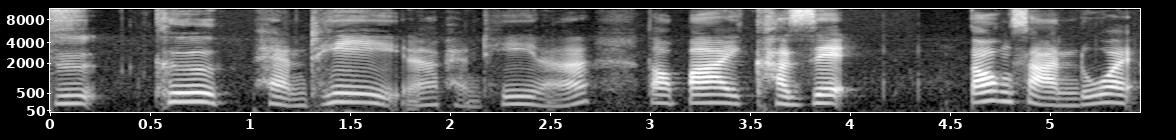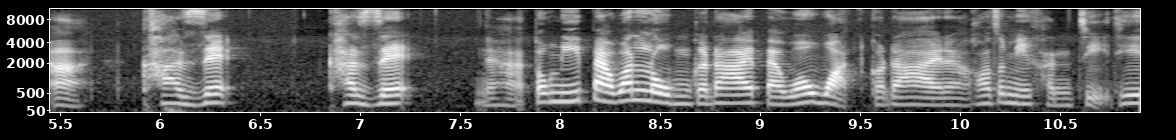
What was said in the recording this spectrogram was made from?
ซึคือแผนที่นะแผนที่นะ ต่อไปคาเซต้องสานด้วยอะคาเซคาเซนะคะตรงนี้แปลว่าลมก็ได้ แปลว่าหวัดก็ได้นะคะเขาจะมีคันจิที่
